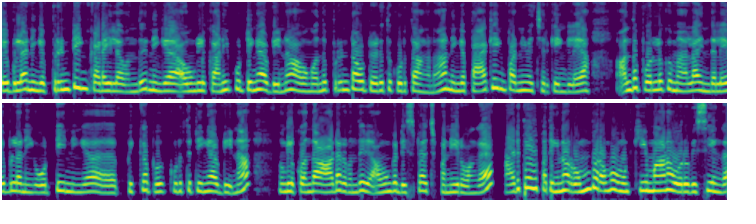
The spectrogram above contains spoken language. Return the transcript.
லேபிளை நீங்கள் பிரிண்டிங் கடையில் வந்து நீங்கள் அவங்களுக்கு அனுப்பிவிட்டீங்க அப்படின்னா அவங்க வந்து பிரிண்ட் அவுட் எடுத்து கொடுத்தாங்கன்னா நீங்கள் பேக்கிங் பண்ணி வச்சுருக்கீங்க இல்லையா? அந்த பொருளுக்கு மேலே இந்த லேபிளை நீங்கள் ஒட்டி நீங்கள் பிக்கப்பு கொடுத்துட்டீங்க அப்படின்னா உங்களுக்கு வந்து ஆர்டர் வந்து அவங்க டிஸ்பேச் பண்ணிடுவாங்க அடுத்தது பார்த்தீங்கன்னா ரொம்ப ரொம்ப முக்கியமான ஒரு விஷயங்க.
